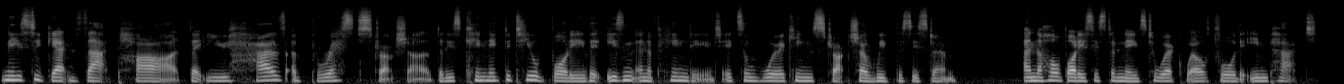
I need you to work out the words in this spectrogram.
needs to get that part that you have a breast structure that is connected to your body that isn't an appendage, it's a working structure with the system. And the whole body system needs to work well for the impact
